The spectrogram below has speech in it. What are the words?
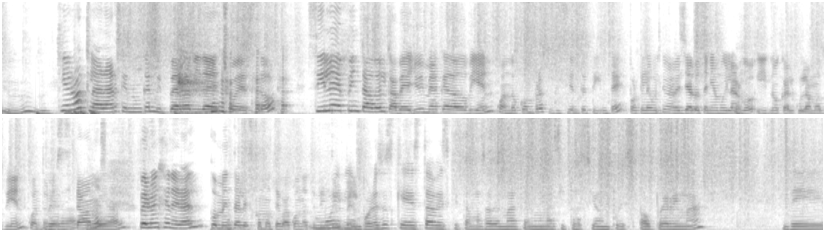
Mm. Quiero aclarar que nunca en mi perra vida he hecho esto. Sí le he pintado el cabello y me ha quedado bien cuando compra suficiente tinte, porque la última vez ya lo tenía muy largo y no calculamos bien cuánto ¿Verdad? necesitábamos. ¿Real? Pero en general, coméntales cómo te va cuando te pinto Muy el pelo. bien, por eso es que esta vez que estamos además en una situación pues paupérrima de,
